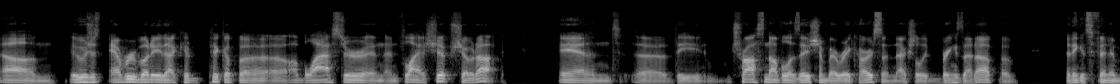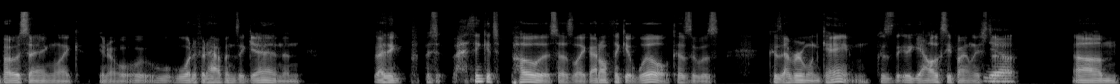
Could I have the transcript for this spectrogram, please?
Um it was just everybody that could pick up a, a blaster and, and fly a ship showed up. And uh, the TROS novelization by Rae Carson actually brings that up. Of I think it's Finn and Poe saying like, you know, what if it happens again? And I think I think it's Poe that says like, I don't think it will because it was because everyone came because the, the, galaxy finally stood yeah. up. Um,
